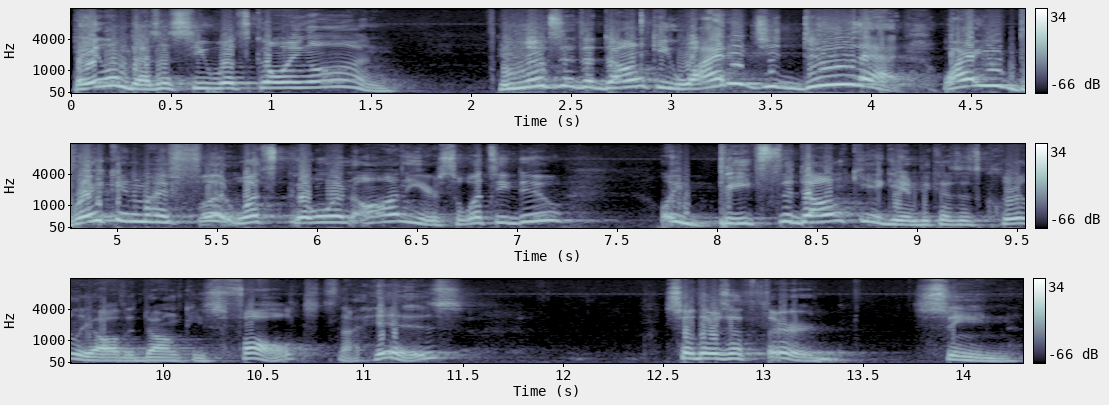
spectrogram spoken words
Balaam doesn't see what's going on. He looks at the donkey. Why did you do that? Why are you breaking my foot? What's going on here? So, what's he do? Well, he beats the donkey again because it's clearly all the donkey's fault. It's not his. So, there's a third scene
